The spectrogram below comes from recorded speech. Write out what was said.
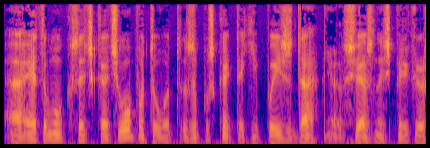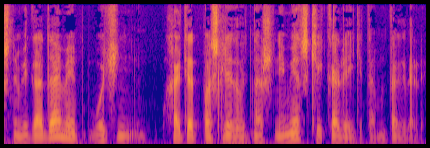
А этому, кстати сказать, опыту вот запускать такие поезда, связанные с перекрестными годами, очень хотят последовать наши немецкие коллеги там, и так далее.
